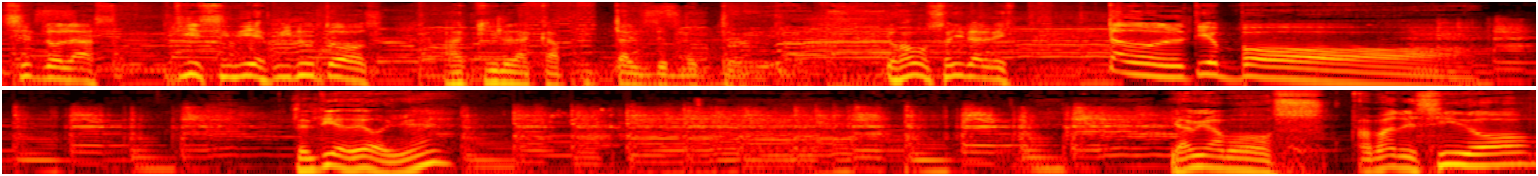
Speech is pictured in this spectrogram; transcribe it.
siendo las 10 y 10 minutos, aquí en la capital de Montevideo. Nos vamos a ir al estado del tiempo del día de hoy, ¿eh? Y habíamos amanecido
